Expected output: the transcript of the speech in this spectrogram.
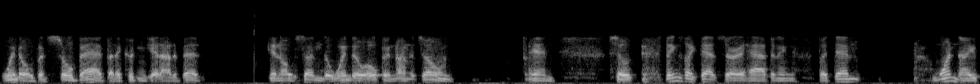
window open so bad, but I couldn't get out of bed. And all of a sudden, the window opened on its own, and so things like that started happening. But then one night,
